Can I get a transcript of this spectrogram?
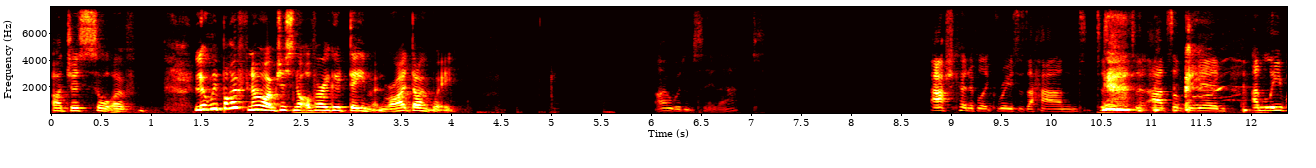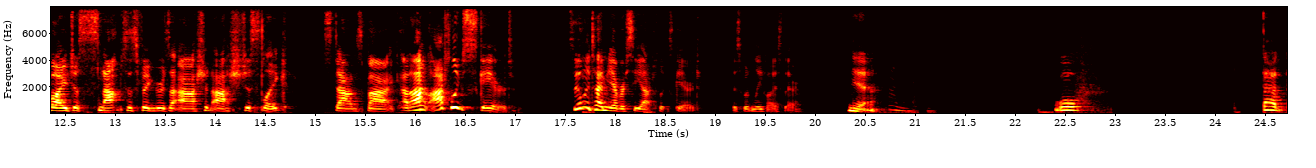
I just sort of. Look, we both know I'm just not a very good demon, right? Don't we? I wouldn't say that. Ash kind of like raises a hand to, to add something in, and Levi just snaps his fingers at Ash, and Ash just like stands back. And Ash, Ash looks scared. It's the only time you ever see Ash look scared is when Levi's there. Yeah. Well, that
